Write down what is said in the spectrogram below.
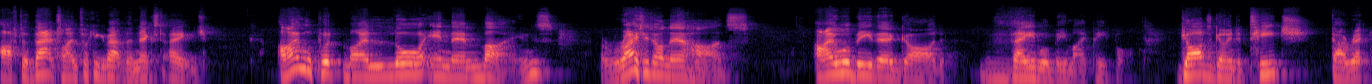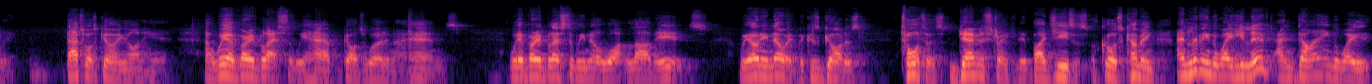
after that time, talking about the next age. I will put my law in their minds, write it on their hearts. I will be their God. They will be my people. God's going to teach directly. That's what's going on here. Now, we are very blessed that we have God's word in our hands. We are very blessed that we know what love is. We only know it because God has taught us, demonstrated it by Jesus, of course, coming and living the way he lived and dying the way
